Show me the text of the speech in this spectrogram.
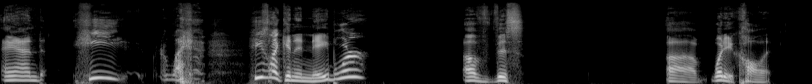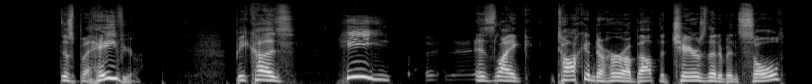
and he like he's like an enabler of this. Uh, what do you call it? this behavior because he is like talking to her about the chairs that have been sold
